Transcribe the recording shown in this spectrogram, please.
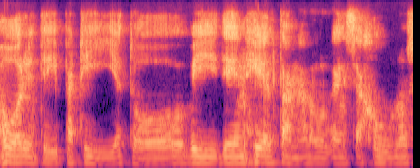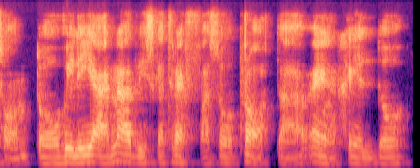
hör inte i partiet och vi, det är en helt annan organisation och sånt och ville gärna att vi ska träffas och prata enskild och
